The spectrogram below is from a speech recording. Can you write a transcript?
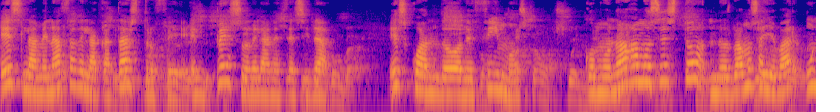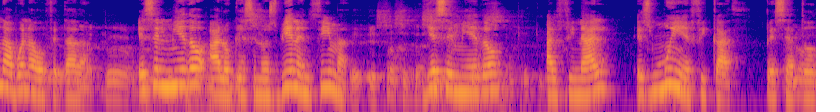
Es la amenaza de la catástrofe, el peso de la necesidad. Es cuando decimos, como no hagamos esto, nos vamos a llevar una buena bofetada. Es el miedo a lo que se nos viene encima. Y ese miedo, al final, es muy eficaz pese a todo.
